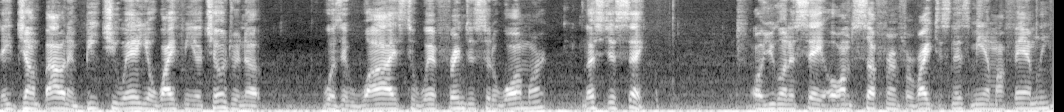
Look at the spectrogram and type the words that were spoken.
they jump out and beat you and your wife and your children up. Was it wise to wear fringes to the Walmart? Let's just say. Or you going to say, oh, I'm suffering for righteousness, me and my family?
